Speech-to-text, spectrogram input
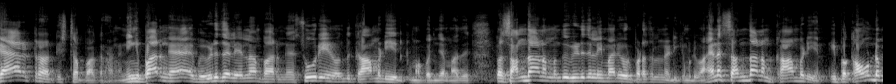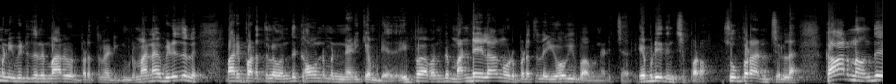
கேரக்டர் ஆர்டிஸ்ட்டாக பார்க்குறாங்க. நீங்கள் பாருங்கள் இப்போ விடுதலையெல்லாம் பாருங்கள் சூரியன் வந்து காமெடி இருக்குமா கொஞ்சம் அது. இப்போ சந்தானம் வந்து விடுதலை மாதிரி ஒரு படத்தில் நடிக்க முடியுமா? ஏன்னா சந்தானம் காமெடியன் இப்போ கவுண்டமணி விடுதலை மாதிரி ஒரு படத்தில் நடிக்க முடியுமா? ஏன்னா விடுதலை மாதிரி படத்தில் வந்து கவுண்டமணி நடிக்க முடியாது. இப்போ வந்து மண்டேலான்னு ஒரு படத்தில் யோகி பாபு நடித்தார் எப்படி இருந்துச்சு படம்? சூப்பராக இருந்துச்சுல்ல. காரணம் வந்து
